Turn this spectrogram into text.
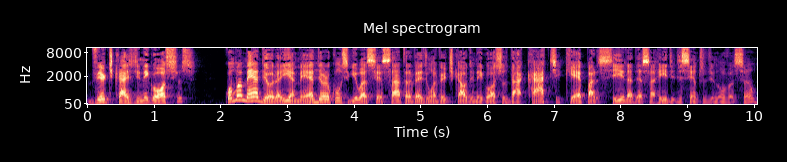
verticais de negócios, como a Medior aí. A Medior uhum. conseguiu acessar através de uma vertical de negócios da ACAT, que é parceira dessa rede de centros de inovação,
